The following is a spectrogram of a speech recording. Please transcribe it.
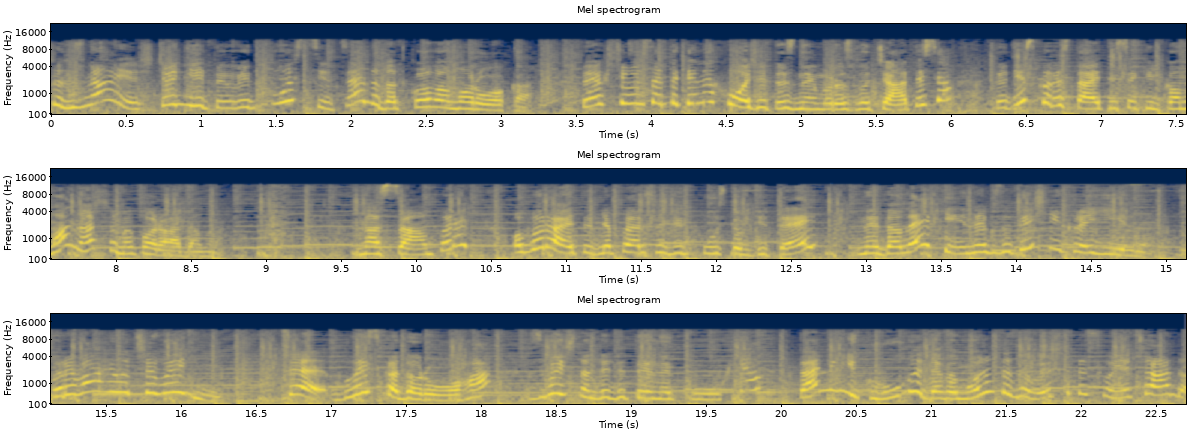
Кожен знає, що діти у відпустці це додаткова морока. Та якщо ви все-таки не хочете з ними розлучатися, тоді скористайтеся кількома нашими порадами. Насамперед, обирайте для перших відпусток дітей недалекі і не екзотичні країни. Переваги очевидні: це близька дорога, звична для дитини кухня та міні-клуби, де ви можете залишити своє чадо.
